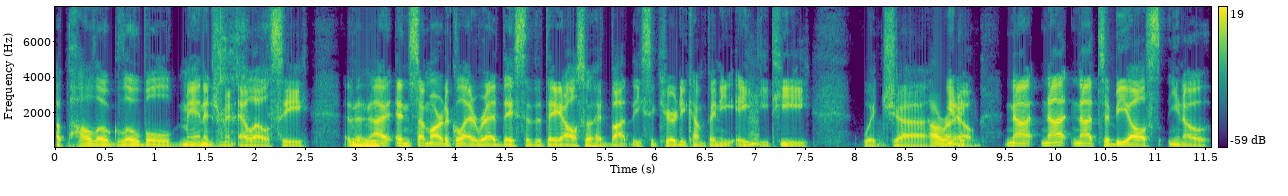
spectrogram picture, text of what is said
Apollo Global Management LLC. Mm-hmm. I, in some article I read, they said that they also had bought the security company ADT, which uh, right. you know, not not not to be all you know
